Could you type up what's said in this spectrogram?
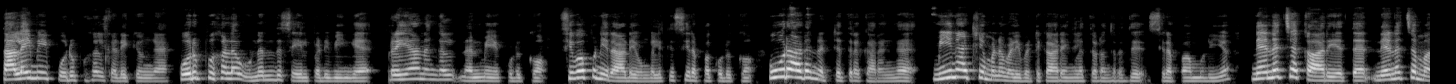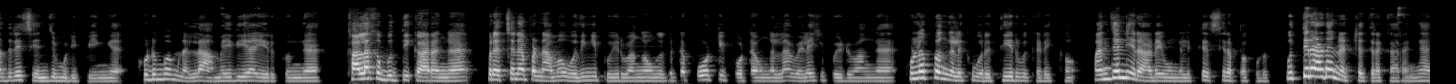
தலைமை பொறுப்புகள் கிடைக்குங்க. பொறுப்புகளை உணர்ந்து செயல்படுவீங்க. பிரயாணங்கள் நன்மையை கொடுக்கும். சிவப்பு நீர் ஆடை உங்களுக்கு சிறப்பை கொடுக்கும். பூராட நட்சத்திரக்காரங்க மீனாட்சி அம்மன வழிபட்டு காரியங்களை தொடங்குறது சிறப்பா முடியும். நினைச்ச காரியத்தை நினைச்ச மாதிரி செஞ்சு முடிப்பீங்க. குடும்பம் நல்லா அமைதியா இருக்குங்க. கலக புத்திக்காரங்க பிரச்சனை பண்ணாம ஒதுங்கி போயிருவாங்க. உங்ககிட்ட போட்டி போட்டவங்க எல்லாம் விலகி போயிடுவாங்க. குழப்பங்களுக்கு ஒரு தீர்வு கிடைக்கும். மஞ்சள் நீர் ஆடை உங்களுக்கு சிறப்பை கொடுக்கும். உத்திராட நட்சத்திரக்காரங்க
